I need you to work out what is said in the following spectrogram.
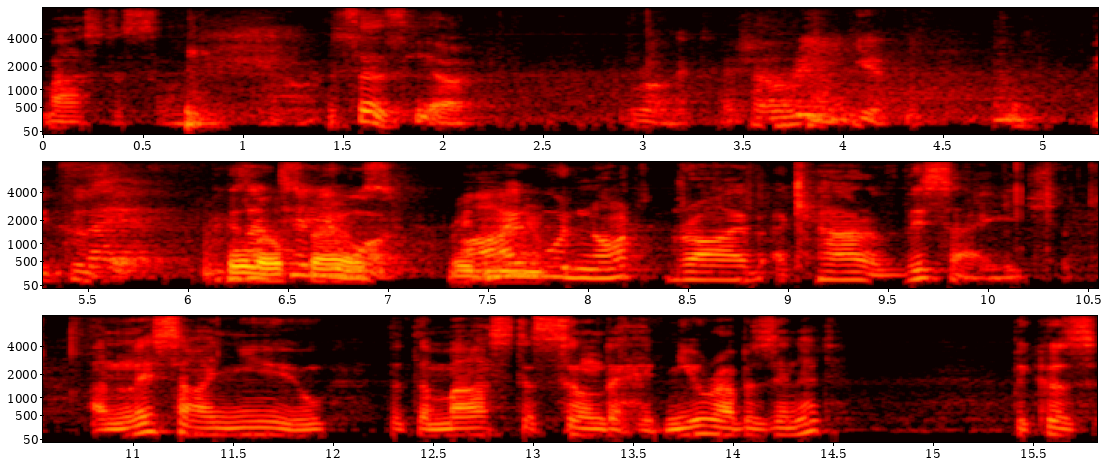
master cylinder? It says here. Right. I shall read. Yeah. Because, because All I else tell you fails. what, Read I manual. would not drive a car of this age unless I knew that the master cylinder had new rubbers in it. Because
